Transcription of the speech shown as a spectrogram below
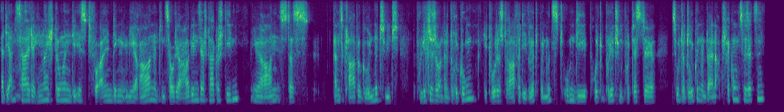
Ja, die Anzahl der Hinrichtungen, die ist vor allen Dingen im Iran und in Saudi-Arabien sehr stark gestiegen. Im Iran ist das ganz klar begründet mit politischer Unterdrückung. Die Todesstrafe, die wird benutzt, um die politischen Proteste zu unterdrücken und eine Abschreckung zu setzen.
